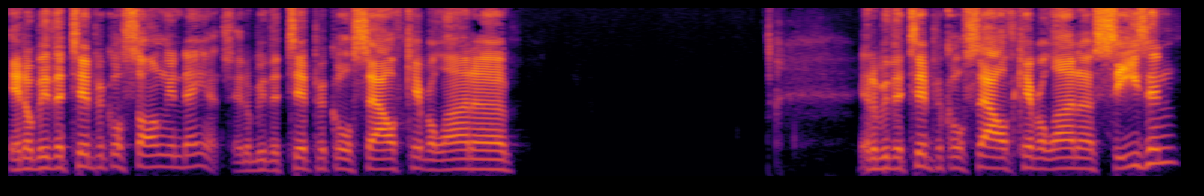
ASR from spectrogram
it'll be the typical song and dance. It'll be the typical South Carolina. It'll be the typical South Carolina season,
